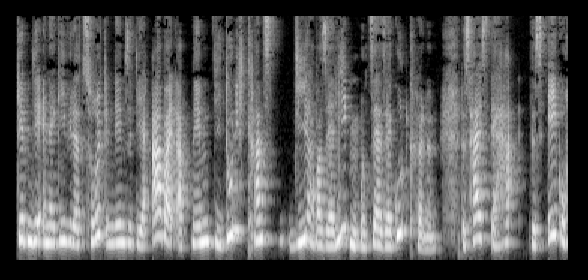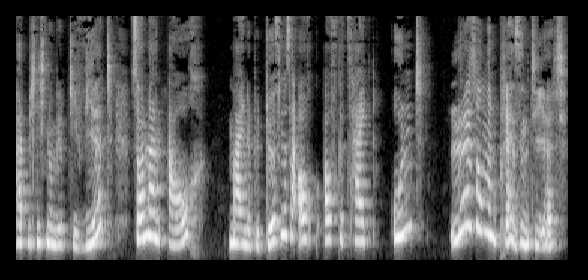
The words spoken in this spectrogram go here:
geben dir Energie wieder zurück, indem sie dir Arbeit abnehmen, die du nicht kannst, die aber sehr lieben und sehr, sehr gut können. Das heißt, er hat, das Ego hat mich nicht nur motiviert, sondern auch meine Bedürfnisse auch aufgezeigt und Lösungen präsentiert.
